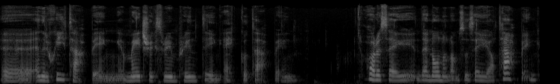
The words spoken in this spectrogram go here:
eh, energitapping, Matrix-reprinting, echo-tapping. Vare sig det är någon av dem så säger jag tapping.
